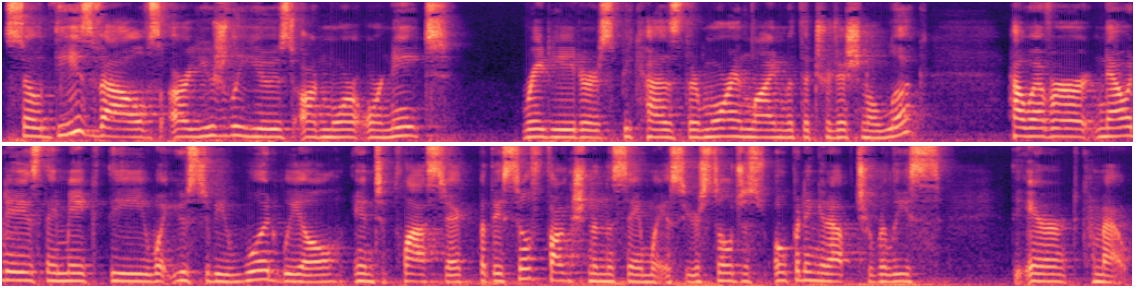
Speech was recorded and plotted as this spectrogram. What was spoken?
So these valves are usually used on more ornate radiators because they're more in line with the traditional look. However, nowadays they make the what used to be wood wheel into plastic, but they still function in the same way. So you're still just opening it up to release the air to come out.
